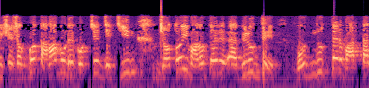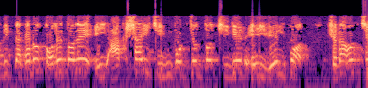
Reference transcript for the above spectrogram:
বিশেষজ্ঞ, তারা মনে করছে যে চীন যতই ভারতের বিরুদ্ধে বন্ধুত্বের বার্তা দিক না কেন, তলে তলে এই আকসাই চীন পর্যন্ত চীনের এই রেলপথ, সেটা হচ্ছে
